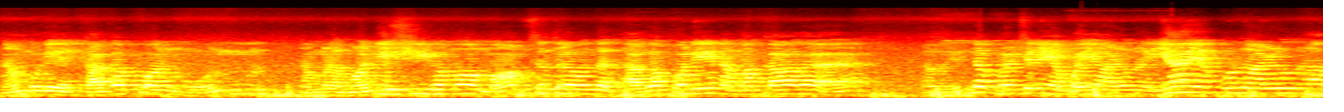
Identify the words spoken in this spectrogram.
நம்முடைய தகப்பன் ஒன் நம்மளை மனுஷீகமா மாம்சத்துல வந்த தகப்பனே நமக்காக என்ன பிரச்சனை என் பையன் அழுகுறான் ஏன் என் பொண்ணு அழுகுறா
